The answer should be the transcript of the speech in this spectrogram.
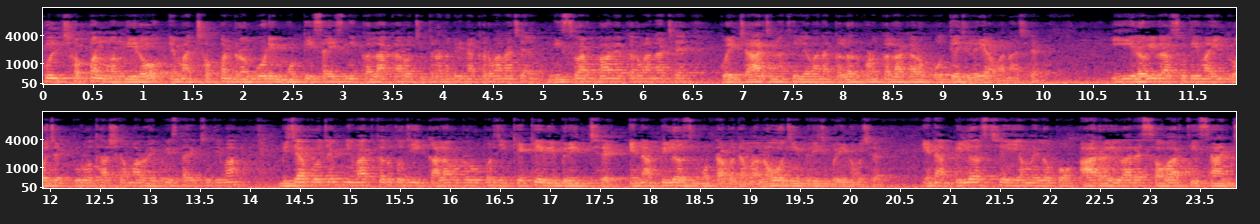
કુલ છપ્પન મંદિરો. એમાં છપ્પન રંગોળી મોટી સાઇઝની કલાકારો ચિત્રનગરીના કરવાના છે. નિસ્વાર્થ ભાવે કરવાના છે. કોઈ ચાર્જ નથી લેવાના. કલર પણ કલાકારો પોતે જ લઈ આવવાના છે. એ રવિવાર સુધીમાં એ પ્રોજેક્ટ પૂરો થશે અમારો એકવીસ તારીખ સુધીમાં. બીજા પ્રોજેક્ટની વાત કરું તો જે કાલાવડર ઉપર જે કેકેવી બ્રિજ છે, એના પિલર્સ મોટા બધામાં નવો જે બ્રિજ બન્યો છે. એના પિલર્સ છે એ અમે લોકો આ રવિવારે સવારથી સાંજ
